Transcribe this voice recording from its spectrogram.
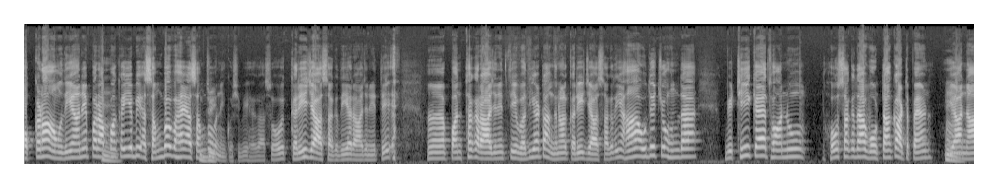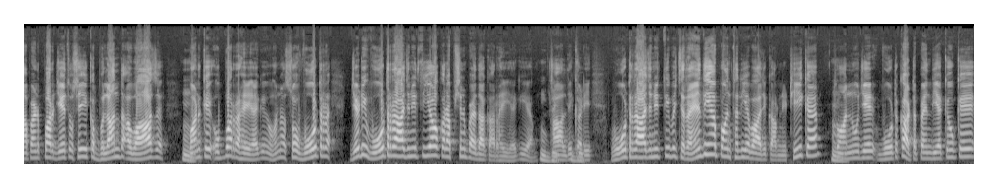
ਔਕੜਾਂ ਆਉਂਦੀਆਂ ਨੇ ਪਰ ਆਪਾਂ ਕਹੀਏ ਵੀ ਅਸੰਭਵ ਹੈ ਅਸੰਭਵ ਨਹੀਂ ਕੁਝ ਵੀ ਹੈਗਾ। ਸੋ ਕਰੀ ਜਾ ਸਕਦੀ ਹੈ ਰਾਜਨੀਤੀ। ਪੰਥਕ ਰਾਜਨੀਤੀ ਵਧੀਆ ਢੰਗ ਨਾਲ ਕਰੀ ਜਾ ਸਕਦੀ ਹੈ। ਹਾਂ ਉਹਦੇ ਚੋਂ ਹੁੰਦਾ ਵੀ ਠੀਕ ਹੈ ਤੁਹਾਨੂੰ ਹੋ ਸਕਦਾ ਵੋਟਾਂ ਘੱਟ ਪੈਣ ਜਾਂ ਨਾ ਪੈਣ ਪਰ ਜੇ ਤੁਸੀਂ ਇੱਕ ਬੁਲੰਦ ਆਵਾਜ਼ ਬਣ ਕੇ ਉੱਭਰ ਰਹੇ ਹੈਗੇ ਹੋ ਨਾ ਸੋ ਵੋਟ ਜਿਹੜੀ ਵੋਟ ਰਾਜਨੀਤੀ ਆ ਉਹ ਕਰਪਸ਼ਨ ਪੈਦਾ ਕਰ ਰਹੀ ਹੈਗੀ ਆ ਹਾਲ ਦੀ ਘੜੀ। ਵੋਟ ਰਾਜਨੀਤੀ ਵਿੱਚ ਰਹਿੰਦਿਆਂ ਪੰਥ ਦੀ ਆਵਾਜ਼ ਕਰਨੀ ਠੀਕ ਹੈ। ਤੁਹਾਨੂੰ ਜੇ ਵੋਟ ਘੱਟ ਪੈਂਦੀ ਹੈ ਕਿਉਂਕਿ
